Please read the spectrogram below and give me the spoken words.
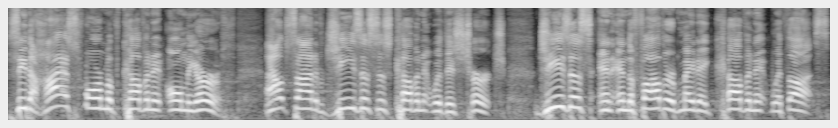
See, the highest form of covenant on the earth, outside of Jesus' covenant with his church, Jesus and, and the Father have made a covenant with us.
